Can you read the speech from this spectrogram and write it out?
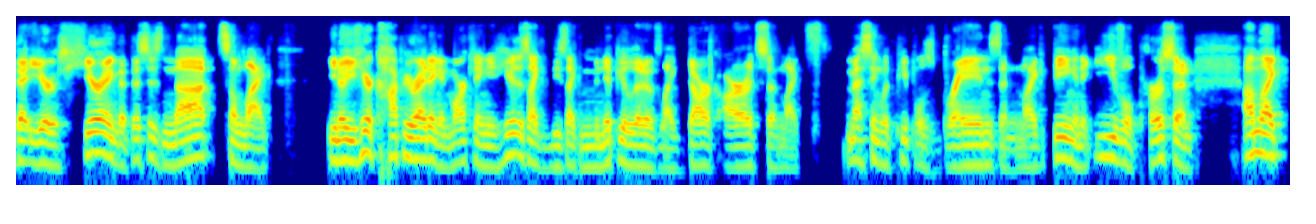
that you're hearing that this is not some like you know you hear copywriting and marketing you hear this like these like manipulative like dark arts and like messing with people's brains and like being an evil person i'm like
